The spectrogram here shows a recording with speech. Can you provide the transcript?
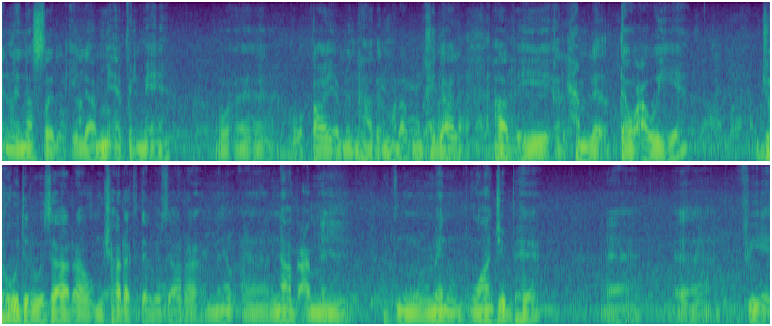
أن نصل إلى 100% وقاية من هذا المرض من خلال هذه الحملة التوعوية. جهود الوزارة ومشاركة الوزارة من نابعة من من واجبها في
